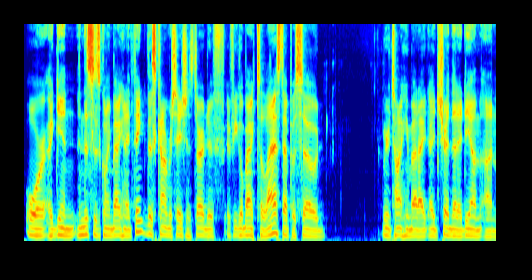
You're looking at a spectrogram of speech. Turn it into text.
or again and this is going back and i think this conversation started if, if you go back to last episode we were talking about, I, I shared that idea on, on,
